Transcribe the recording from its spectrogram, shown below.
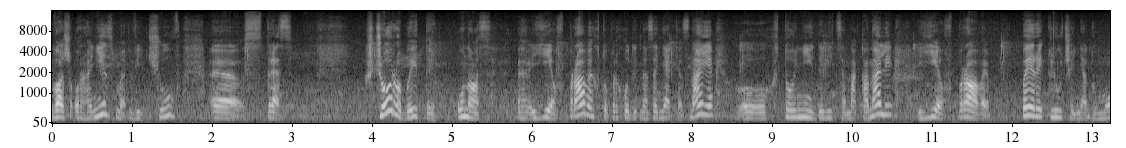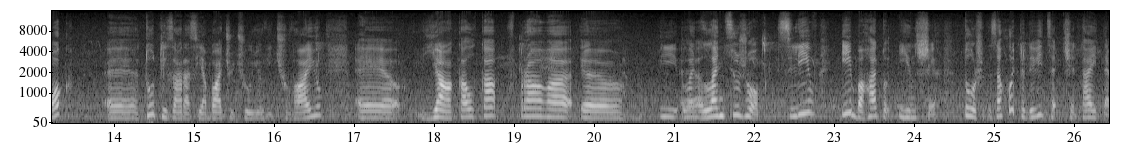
ваш організм відчув стрес. Що робити? У нас е, є вправи, хто приходить на заняття, знає, хто ні, дивіться на каналі. Є вправи переключення думок. Е, Тут і зараз я бачу, чую, відчуваю. Е, Якалка вправа е, і е, ланцюжок слів і багато інших. Тож заходьте, дивіться, читайте.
